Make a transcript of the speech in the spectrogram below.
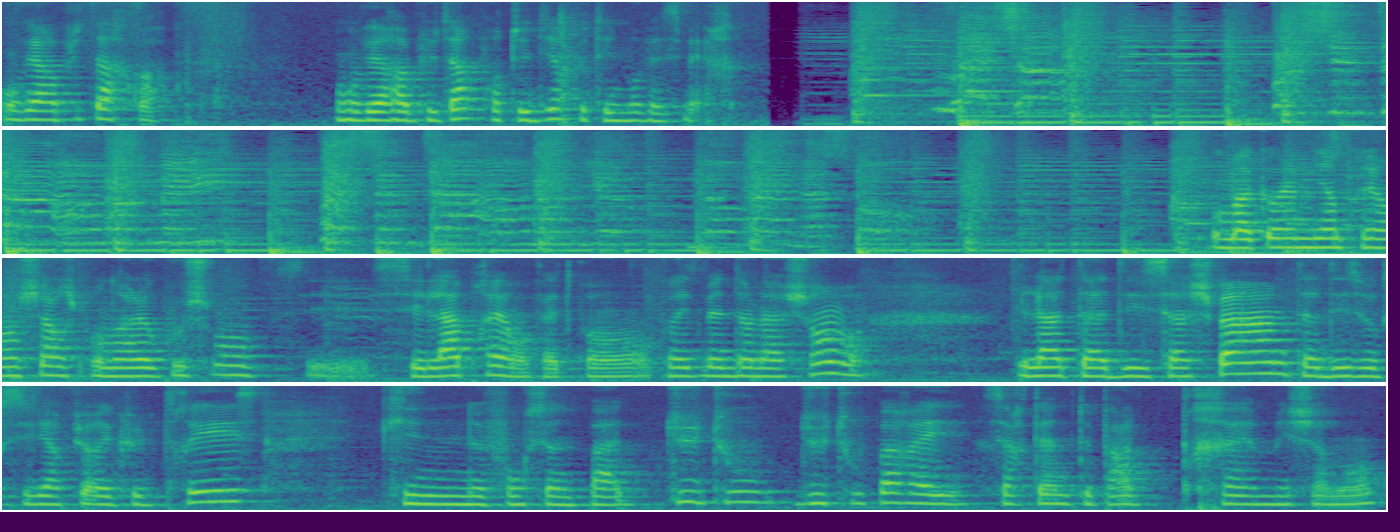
on verra plus tard, quoi. On verra plus tard pour te dire que t'es une mauvaise mère. On m'a quand même bien pris en charge pendant l'accouchement. C'est- C'est l'après en fait, quand, quand ils te mettent dans la chambre. Là, tu as des sages-femmes, tu as des auxiliaires puricultrices qui ne fonctionnent pas du tout, du tout pareil. Certaines te parlent très méchamment.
